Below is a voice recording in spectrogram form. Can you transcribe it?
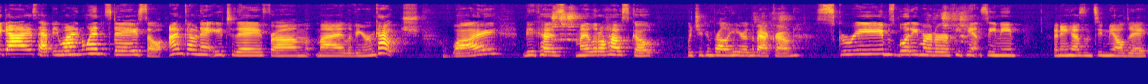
Hey guys, happy Wine Wednesday. So I'm coming at you today from my living room couch. Why? Because my little house goat, which you can probably hear in the background, screams bloody murder if he can't see me and he hasn't seen me all day.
